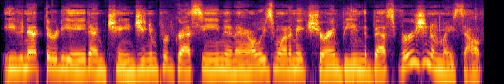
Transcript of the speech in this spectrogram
Even at 38, I'm changing and progressing, and I always want to make sure I'm being the best version of myself.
